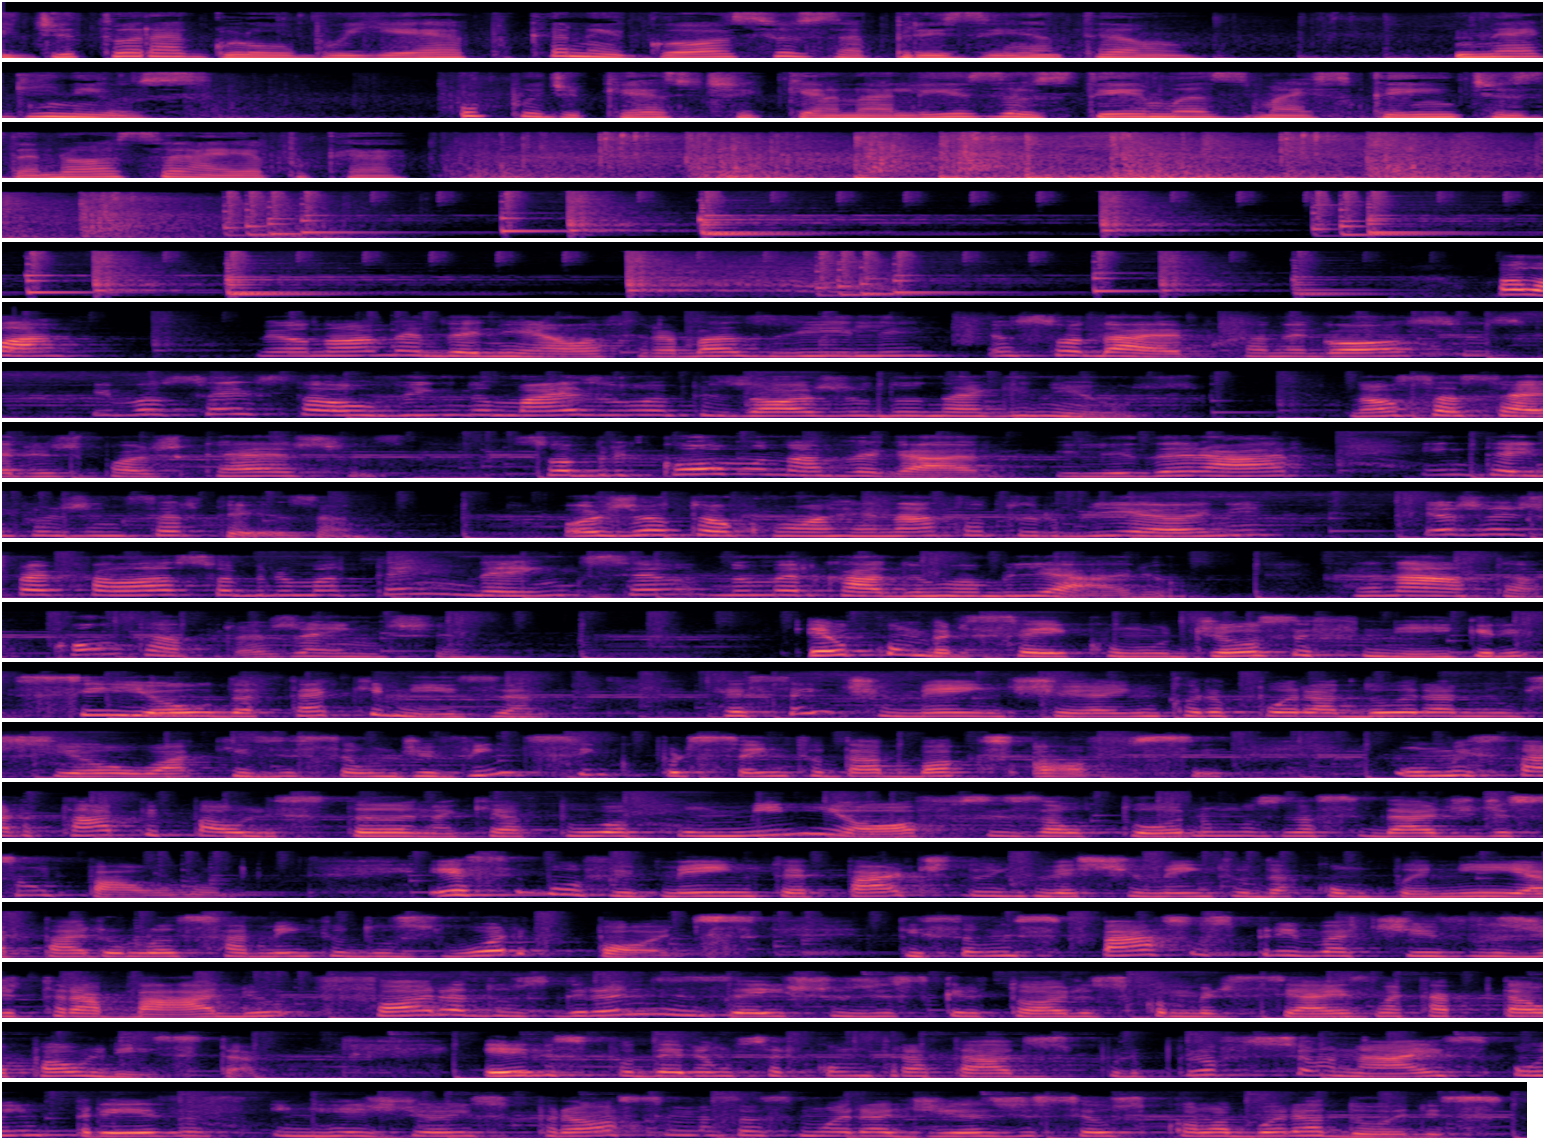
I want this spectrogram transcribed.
Editora Globo e Época Negócios apresentam Neg News, o podcast que analisa os temas mais quentes da nossa época. Olá, meu nome é Daniela Frabasile, eu sou da Época Negócios e você está ouvindo mais um episódio do Neg News, nossa série de podcasts sobre como navegar e liderar em tempos de incerteza. Hoje eu estou com a Renata Turbiani e a gente vai falar sobre uma tendência no mercado imobiliário. Renata, conta pra gente. Eu conversei com o Joseph Nigri, CEO da Tecnisa. Recentemente, a incorporadora anunciou a aquisição de 25% da Box Office, uma startup paulistana que atua com mini offices autônomos na cidade de São Paulo. Esse movimento é parte do investimento da companhia para o lançamento dos WorkPods, que são espaços privativos de trabalho fora dos grandes eixos de escritórios comerciais na capital paulista. Eles poderão ser contratados por profissionais ou empresas em regiões próximas às moradias de seus colaboradores.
